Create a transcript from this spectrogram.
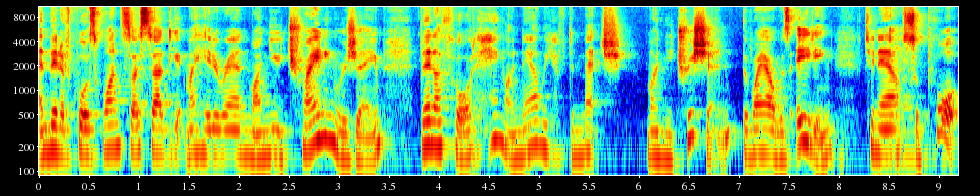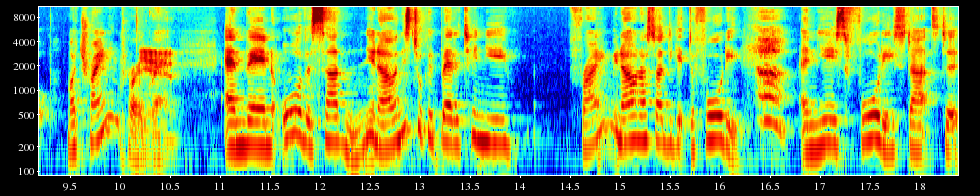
And then, of course, once I started to get my head around my new training regime, then I thought, hang on, now we have to match my nutrition, the way I was eating, to now support my training program. And then all of a sudden, you know, and this took about a 10 year frame, you know, and I started to get to 40. And yes, 40 starts to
